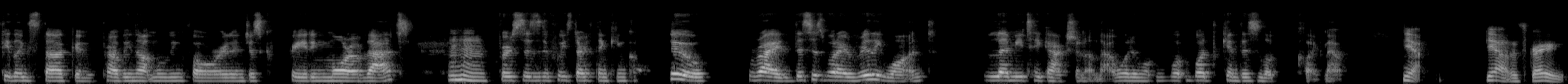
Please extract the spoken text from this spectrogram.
feeling stuck and probably not moving forward and just creating more of that hmm versus if we start thinking two right this is what i really want. Let me take action on that. What do, what, what can this look like now? Yeah, yeah, that's great.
